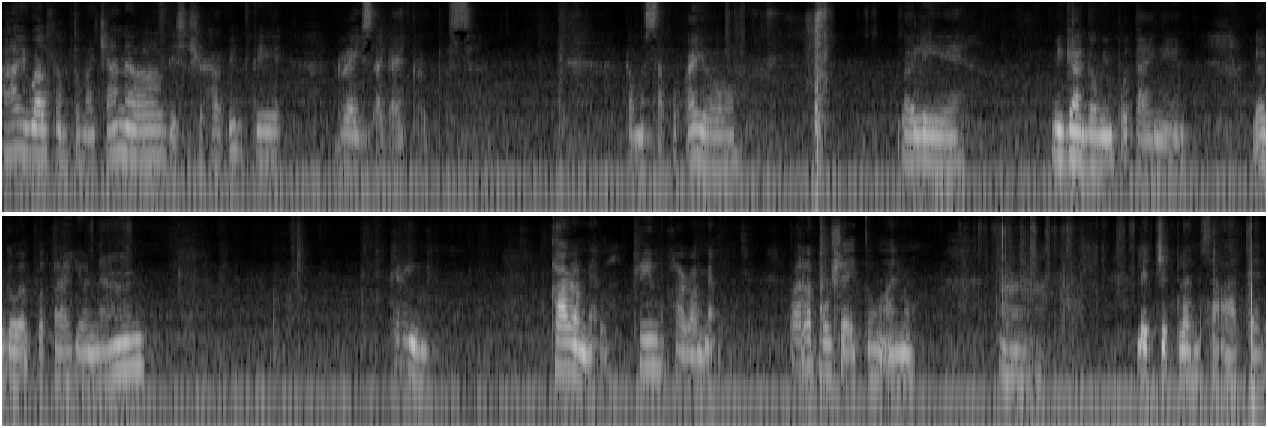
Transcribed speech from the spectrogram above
Hi, welcome to my channel. This is your Habibi, Grace Agay Purpose. Kamusta po kayo? Bali, may gagawin po tayo ngayon. Gagawa po tayo ng cream. Caramel. Cream caramel. Para po siya itong ano, uh, leche plan sa atin.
